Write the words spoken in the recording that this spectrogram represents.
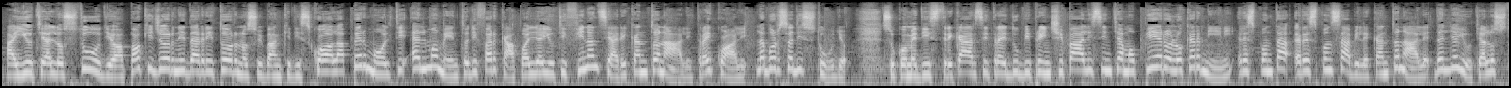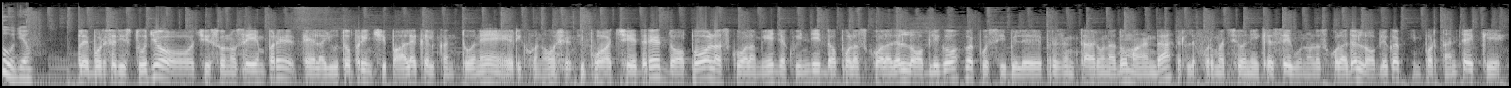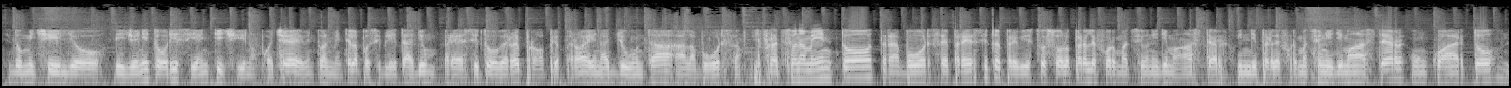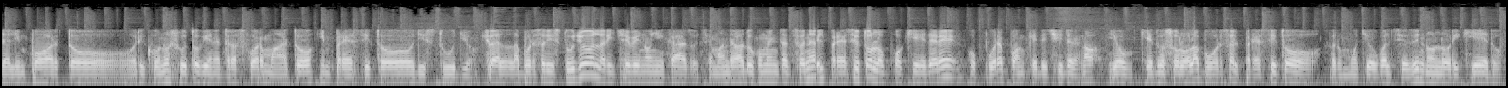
Aiuti allo studio, a pochi giorni dal ritorno sui banchi di scuola, per molti è il momento di far capo agli aiuti finanziari cantonali, tra i quali la borsa di studio. Su come districarsi tra i dubbi principali sentiamo Piero Locarnini, responta- responsabile cantonale degli aiuti allo studio. Le borse di studio ci sono sempre, è l'aiuto principale che il cantone riconosce. Si può accedere dopo la scuola media, quindi dopo la scuola dell'obbligo è possibile presentare una domanda per le formazioni che seguono la scuola dell'obbligo. L'importante è che il domicilio dei genitori sia in Ticino, poi c'è eventualmente la possibilità di un prestito vero e proprio, però è in aggiunta alla borsa. Il frazionamento tra borsa e prestito è previsto solo per le formazioni di master, quindi per le formazioni di master un quarto dell'importo importo riconosciuto viene trasformato in prestito di studio. Cioè la borsa di studio la riceve in ogni caso, se manda la documentazione il prestito lo può chiedere oppure può anche decidere no, io chiedo solo la borsa, il prestito per un motivo qualsiasi non lo richiedo.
